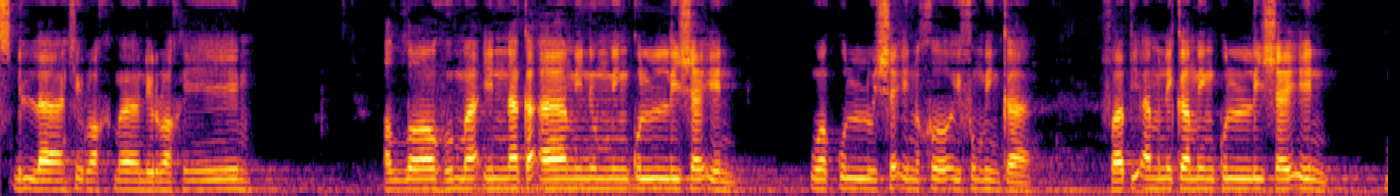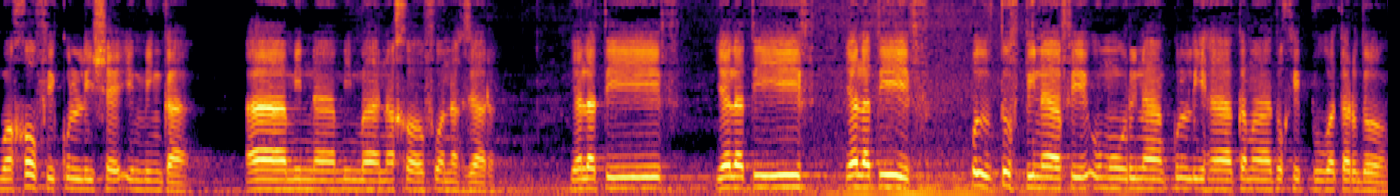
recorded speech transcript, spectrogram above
Bismillahirrahmanirrahim. Allahumma innaka aminum min kulli syai'in wa kullu syai'in khaifum minka fa bi amnika min kulli syai'in wa khawfi kulli syai'in minka. Aminna mimma nakhafu nahzar ya latif ya latif ya latif. Ultuf bina fi umurina kulliha kama tuhibbu wa tardo.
